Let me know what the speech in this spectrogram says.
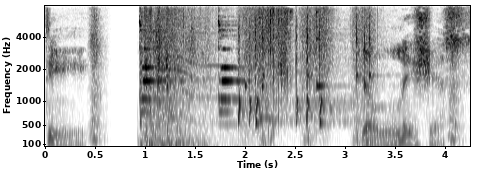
tasty. Delicious.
